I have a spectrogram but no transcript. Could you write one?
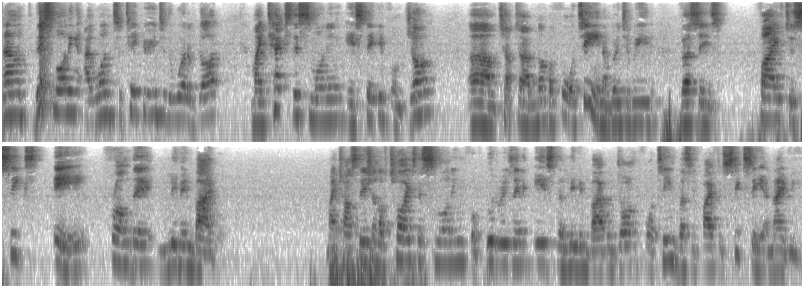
Now, this morning, I want to take you into the Word of God. My text this morning is taken from John um, chapter number 14. I'm going to read verses 5 to 6a from the Living Bible. My translation of choice this morning, for good reason, is the Living Bible, John 14, verses 5 to 6a, and I read.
